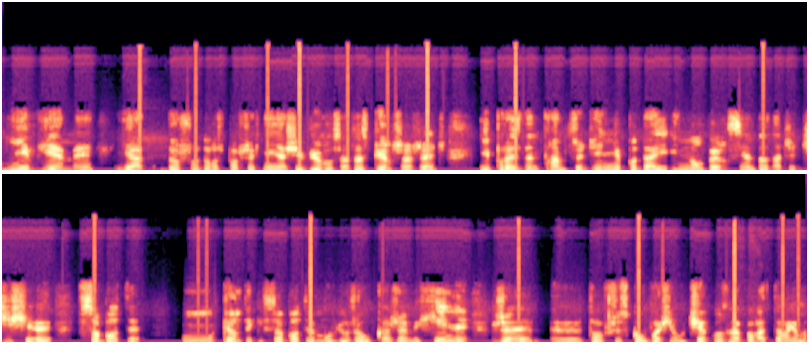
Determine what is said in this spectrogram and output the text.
nie wiemy, jak doszło do rozpowszechnienia się wirusa. To jest pierwsza rzecz. I prezydent Trump codziennie podaje inną wersję, to znaczy dziś, y, w sobotę mm, w piątek i w sobotę mówił, że ukażemy Chiny, że y, to wszystko właśnie uciekło z laboratorium,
